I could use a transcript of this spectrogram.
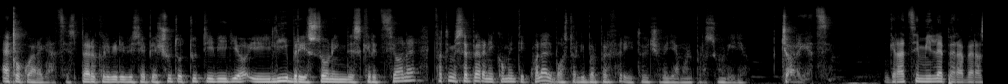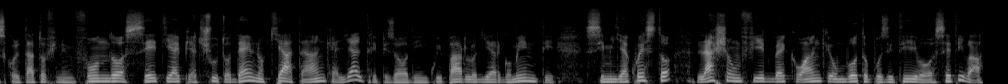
Ecco qua ragazzi, spero che il video vi sia piaciuto, tutti i video, i libri sono in descrizione. Fatemi sapere nei commenti qual è il vostro libro preferito e ci vediamo al prossimo video. Ciao ragazzi! Grazie mille per aver ascoltato fino in fondo. Se ti è piaciuto, dai un'occhiata anche agli altri episodi in cui parlo di argomenti simili a questo. Lascia un feedback o anche un voto positivo se ti va.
